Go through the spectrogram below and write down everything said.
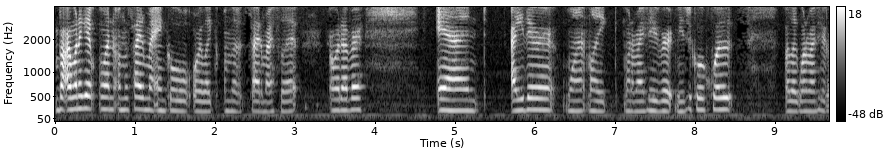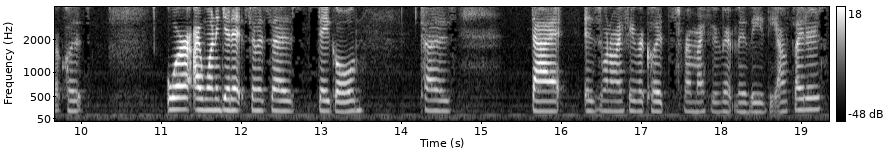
but I want to get one on the side of my ankle or like on the side of my foot or whatever. And I either want like one of my favorite musical quotes or like one of my favorite quotes or I want to get it so it says stay gold because that is one of my favorite quotes from my favorite movie, The Outsiders.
